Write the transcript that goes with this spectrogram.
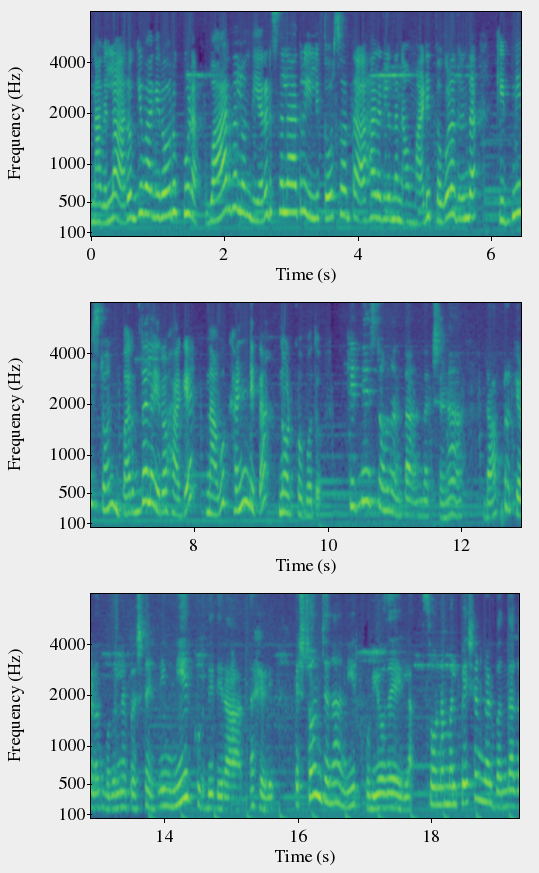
ನಾವೆಲ್ಲ ಆರೋಗ್ಯವಾಗಿರೋರು ಕೂಡ ವಾರದಲ್ಲಿ ಒಂದು ಎರಡು ಸಲ ಆದರೂ ಇಲ್ಲಿ ತೋರಿಸುವಂತ ಆಹಾರಗಳನ್ನ ನಾವು ಮಾಡಿ ತಗೊಳ್ಳೋದ್ರಿಂದ ಕಿಡ್ನಿ ಸ್ಟೋನ್ ಬರ್ದಲೇ ಇರೋ ಹಾಗೆ ನಾವು ಖಂಡಿತ ನೋಡ್ಕೋಬೋದು. ಕಿಡ್ನಿ ಸ್ಟೋನ್ ಅಂತ ಅಂದಕ್ಷಣ ಡಾಕ್ಟ್ರು ಕೇಳೋದು ಮೊದಲನೇ ಪ್ರಶ್ನೆ, ನೀವು ನೀರು ಕುಡ್ದಿದ್ದೀರಾ? ಅಂತ ಹೇಳಿ. ಎಷ್ಟೊಂದು ಜನ ನೀರು ಕುಡಿಯೋದೇ ಇಲ್ಲ. ಸೊ ನಮ್ಮಲ್ಲಿ ಪೇಷಂಟ್ಗಳು ಬಂದಾಗ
